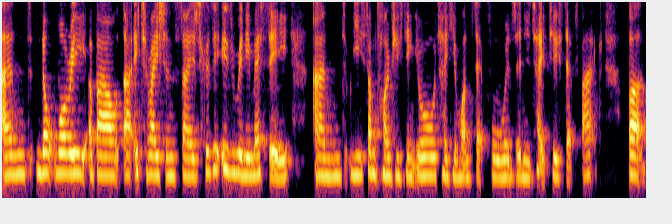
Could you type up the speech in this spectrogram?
and not worry about that iteration stage because it is really messy and you sometimes you think you're taking one step forward and you take two steps back but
